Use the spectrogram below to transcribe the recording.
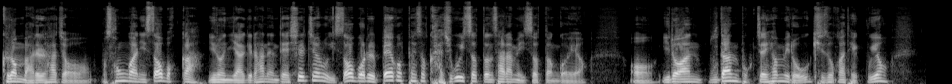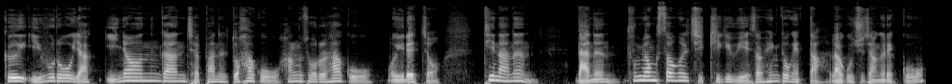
그런 말을 하죠. 뭐 성관이 서버가 이런 이야기를 하는데 실제로 이 서버를 백업해서 가지고 있었던 사람이 있었던 거예요. 어, 이러한 무단 복제 혐의로 기소가 됐고요. 그 이후로 약 2년간 재판을 또 하고 항소를 하고 뭐 이랬죠. 티나는 나는 투명성을 지키기 위해서 행동했다 라고 주장을 했고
